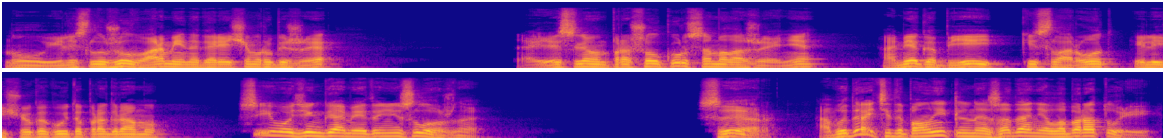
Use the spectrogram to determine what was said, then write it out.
Ну, или служил в армии на горячем рубеже. А если он прошел курс омоложения, омега-бей, кислород или еще какую-то программу, с его деньгами это несложно. Сэр, а вы дайте дополнительное задание лаборатории,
